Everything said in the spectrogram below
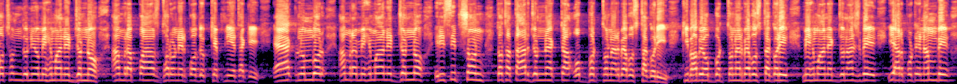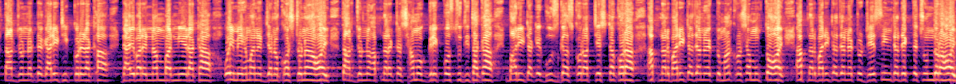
পছন্দনীয় মেহমানের জন্য আমরা পাঁচ ধরনের পদক্ষেপ নিয়ে থাকি। এক নম্বর, আমরা মেহমানের জন্য রিসিপশন তথা তার জন্য একটা অভ্যর্থনার ব্যবস্থা করি। কীভাবে অভ্যর্থনার ব্যবস্থা করি? মেহমান একজন আসবে, এয়ারপোর্টে নামবে, তার জন্য একটা গাড়ি ঠিক করে রাখা, ড্রাইভারের নাম্বার নিয়ে রাখা, ওই মেহমানের যেন কষ্ট না হয়, তার জন্য আপনার একটা সামগ্রিক প্রস্তুতি থাকা, বাড়িটাকে গুছগাছ করার চেষ্টা করা, আপনার বাড়িটা যেন একটু মাকড়সা মুক্ত হয় আপনার বাড়িটা যেন একটু ড্রেসিংটা দেখতে সুন্দর হয়।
